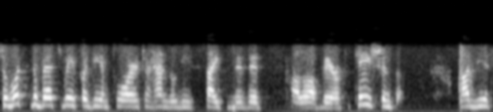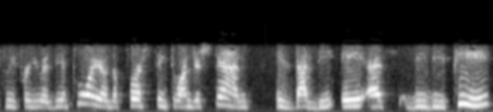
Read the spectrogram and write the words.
So, what's the best way for the employer to handle these site visits, follow up verifications? Obviously, for you as the employer, the first thing to understand is that the ASVVP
